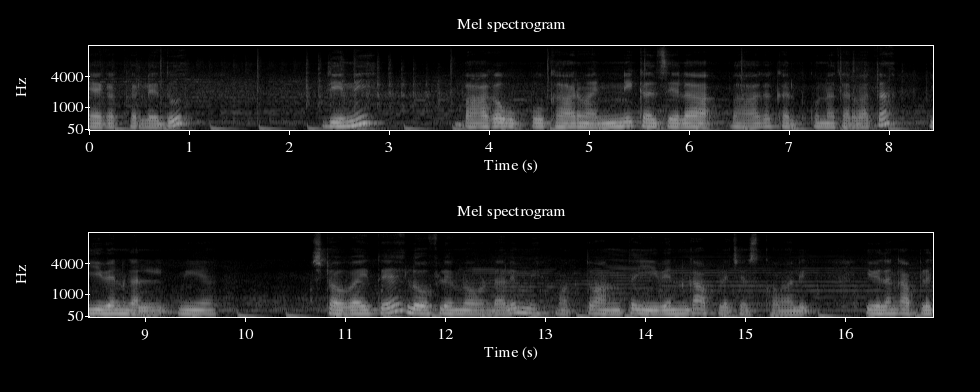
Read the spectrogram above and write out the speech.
వేగక్కర్లేదు దీన్ని బాగా ఉప్పు కారం అన్నీ కలిసేలా బాగా కలుపుకున్న తర్వాత ఈవెన్గా మీ స్టవ్ అయితే లో ఫ్లేమ్లో ఉండాలి. మీ మొత్తం అంతా ఈవెన్గా అప్లై చేసుకోవాలి. ఈ విధంగా అప్లై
